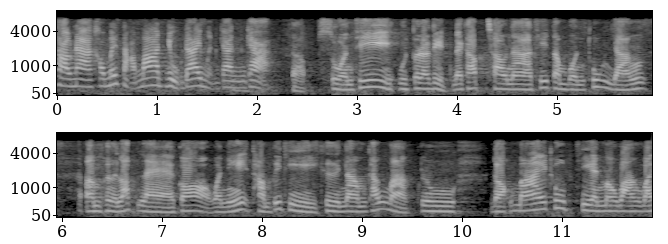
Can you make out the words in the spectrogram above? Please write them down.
ชาวนาเขาไม่สามารถอยู่ได้เหมือนกันค่ะ ครับส่วนที่อุตรดิตถ์นะครับ ชาวนาที่ตำบลทุ่งยั้งอำเภอลับแลก็วันนี้ทำพิธีคือนำทั้งหมากพลูดอกไม้ทูบเทียนมาวางไว้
